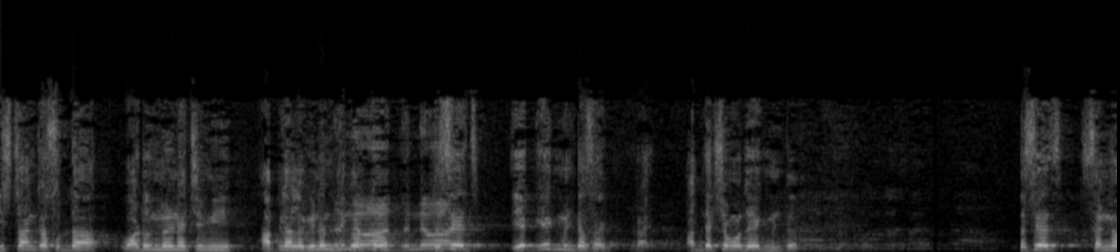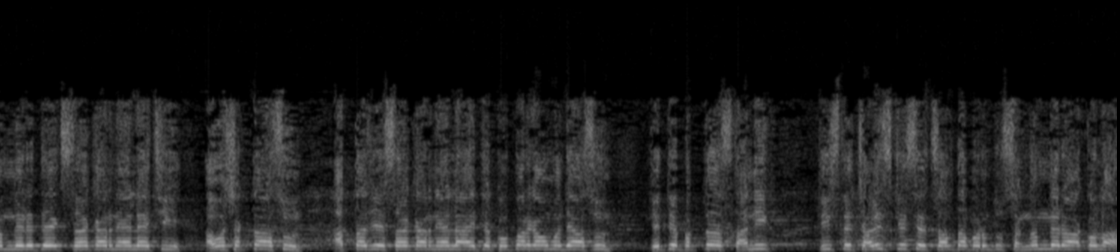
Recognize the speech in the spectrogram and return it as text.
इष्टांक सुद्धा वाढून मिळण्याची मी आपल्याला विनंती करतो. तसेच एक एक मिनिट साहेब. अध्यक्ष महोदय एक मिनिट. तसेच संगमनेर येथे एक सहकार न्यायालयाची आवश्यकता असून आता जे सहकार न्यायालय आहे ते कोपरगावमध्ये असून तेथे फक्त स्थानिक तीस ते चाळीस केसेस चालतात परंतु संगमनेर अकोला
